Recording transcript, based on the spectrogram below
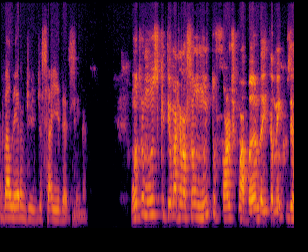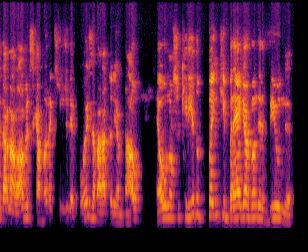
valeram de, de saída. Assim, né? Outro músico que tem uma relação muito forte com a banda e também com os The Dharma Lovers, que é a banda que surgiu depois da Barata Oriental, é o nosso querido punk brega Vander Wilder.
